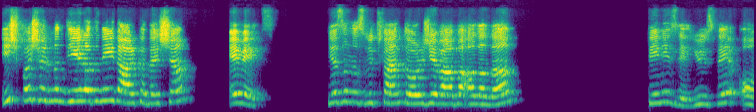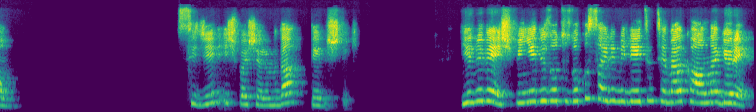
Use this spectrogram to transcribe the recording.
İş başarının diğer adı neydi arkadaşım? Evet. Yazınız lütfen doğru cevabı alalım. Denizli yüzde on. Sicil iş başarımı da demiştik. 25. 1739 sayılı Milli Eğitim Temel Kanunu'na göre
